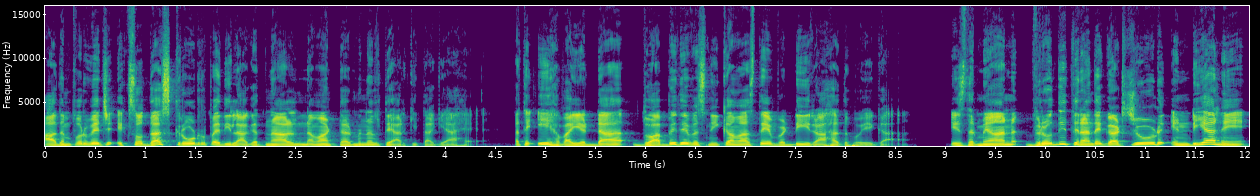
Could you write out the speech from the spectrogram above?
ਆਦਮਪੁਰ ਵਿੱਚ 110 ਕਰੋੜ ਰੁਪਏ ਦੀ ਲਾਗਤ ਨਾਲ ਨਵਾਂ ਟਰਮੀਨਲ ਤਿਆਰ ਕੀਤਾ ਗਿਆ ਹੈ ਅਤੇ ਇਹ ਹਵਾਈ ਅੱਡਾ ਦੁਆਬੇ ਦੇ ਵਸਨੀਕਾਂ ਵਾਸਤੇ ਵੱਡੀ ਰਾਹਤ ਹੋਏਗਾ। ਇਸ ਦਰਮਿਆਨ ਵਿਰੋਧੀ ਧਿਰਾਂ ਦੇ ਗੱਠਜੋੜ ਇੰਡੀਆ ਨੇ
